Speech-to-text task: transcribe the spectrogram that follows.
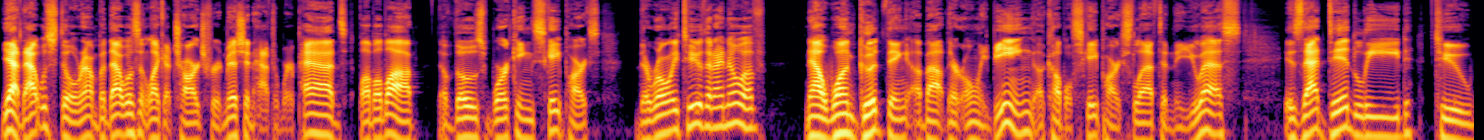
yeah, that was still around, but that wasn't like a charge for admission, have to wear pads, blah, blah, blah. Of those working skate parks, there were only two that I know of. Now, one good thing about there only being a couple skate parks left in the US is that did lead to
